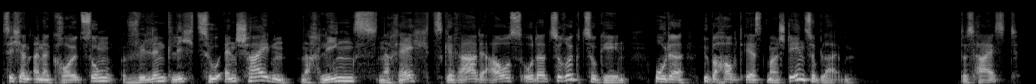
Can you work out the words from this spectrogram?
sich an einer Kreuzung willentlich zu entscheiden, nach links, nach rechts, geradeaus oder zurückzugehen oder überhaupt erst mal stehen zu bleiben. Das heißt,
